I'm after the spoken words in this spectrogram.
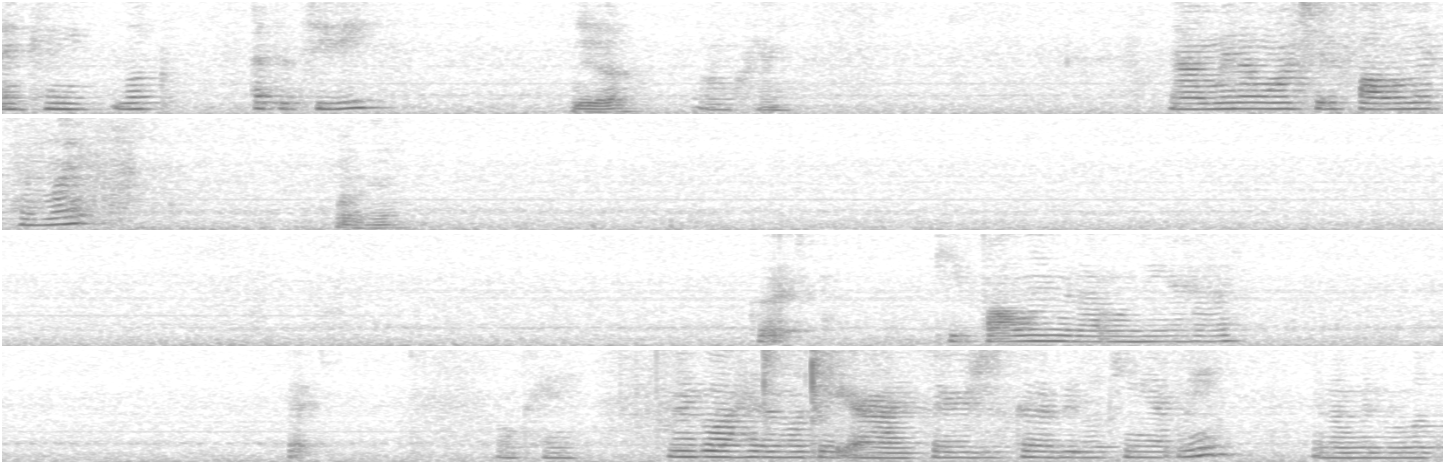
and can you look at the TV? Yeah. Okay. Now I'm gonna want you to follow my pen light. Okay. Good. Keep following without moving your head. Good. Okay. I'm gonna go ahead and look at your eyes. So you're just gonna be looking at me, and I'm gonna look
